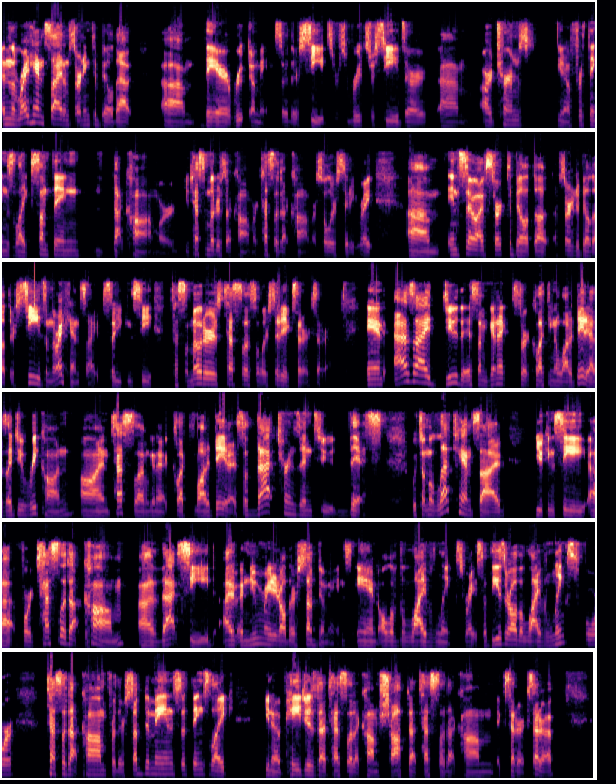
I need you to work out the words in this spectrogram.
And on the right hand side, I'm starting to build out um, their root domains or their seeds. Roots or seeds are um, are terms you know, for things like something.com or teslamotors.com or tesla.com or solar city, right? Um, and so I've started to build out, I've started to build out their seeds on the right-hand side. So you can see Tesla Motors, Tesla, Solar City, et cetera, et cetera. And as I do this, I'm going to start collecting a lot of data. As I do recon on Tesla, I'm going to collect a lot of data. So that turns into this, which on the left-hand side, you can see uh, for tesla.com, uh, that seed, I've enumerated all their subdomains and all of the live links, right? So these are all the live links for tesla.com for their subdomains. So things like, you know, pages.tesla.com, shop.tesla.com, et cetera, et cetera.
